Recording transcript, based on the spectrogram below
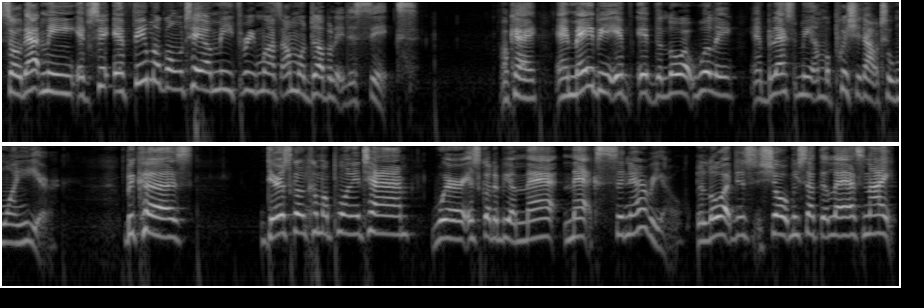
So that means if if FEMA gonna tell me three months, I'm gonna double it to six. Okay, and maybe if if the Lord willing and bless me, I'm gonna push it out to one year, because there's going to come a point in time where it's going to be a max scenario. The Lord just showed me something last night,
